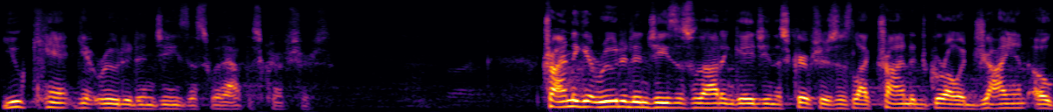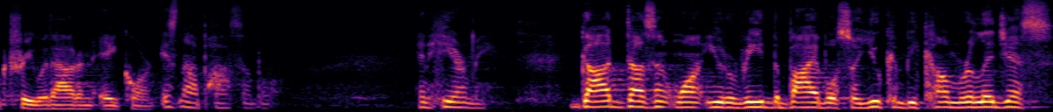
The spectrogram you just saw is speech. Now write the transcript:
You can't get rooted in Jesus without the scriptures. Trying to get rooted in Jesus without engaging the scriptures is like trying to grow a giant oak tree without an acorn. It's not possible. And hear me God doesn't want you to read the Bible so you can become religious.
